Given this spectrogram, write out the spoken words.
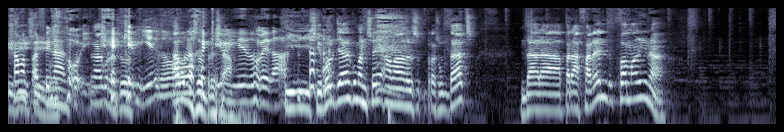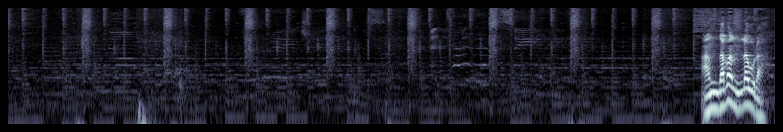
dejamos sí, para el sí. final. Uy, Alguna qué, sor- qué miedo. alguna sorpresa. Qué miedo me da. I si vols ja comencem amb els resultats de la preferent femenina. Endavant, Laura.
